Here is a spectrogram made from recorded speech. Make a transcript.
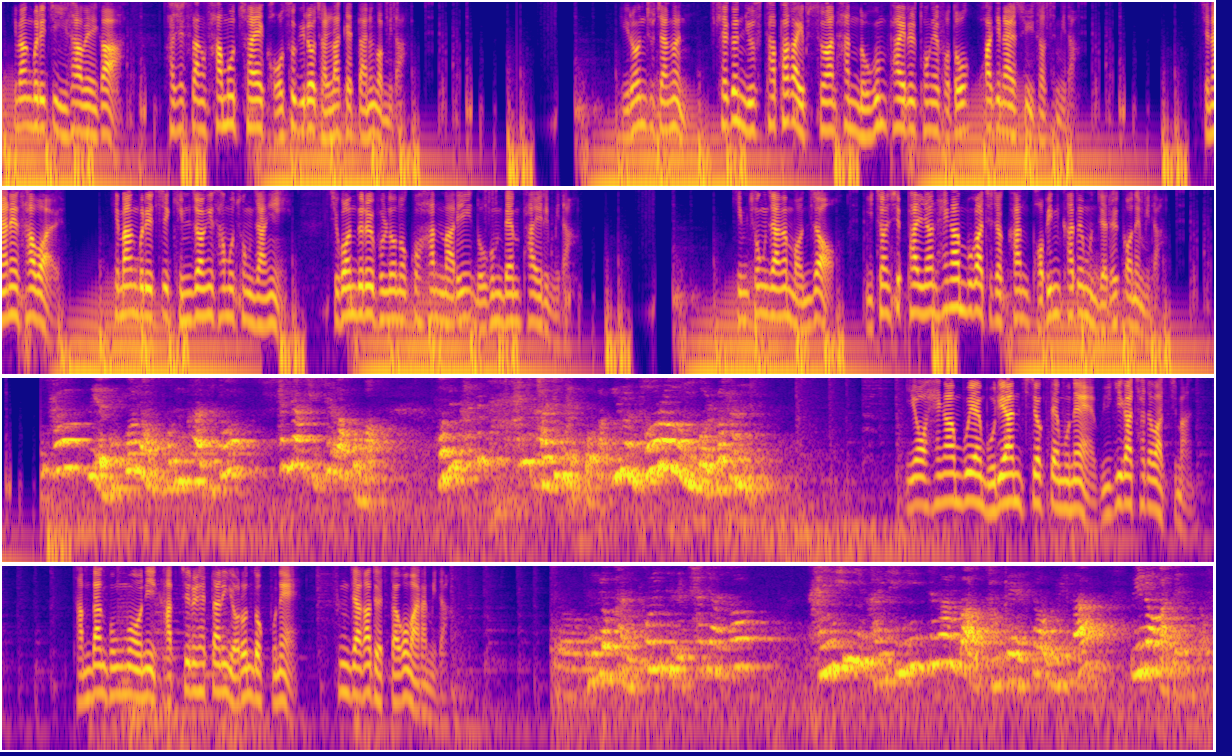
희망브릿지 이사회가 사실상 사무처의 거수기로 전락했다는 겁니다. 이런 주장은 최근 뉴스타파가 입수한 한 녹음 파일을 통해서도 확인할 수 있었습니다. 지난해 4월 희망브릿지 김정희 사무총장이 직원들을 불러놓고 한 말이 녹음된 파일입니다. 김 총장은 먼저 2018년 행안부가 지적한 법인카드 문제를 꺼냅니다. 사업비에 묶어놓은 법인카드도 한 장씩 세갖고 막 법인카드 많이 가지고 이어 행안부의 무리한 지적 때문에 위기가 찾아왔지만 담당 공무원이 갑질을 했다는 여론 덕분에 승자가 됐다고 말합니다. 어, 공격하는 포인트를 찾아서 간신히 간신히 행안부하고 관계해서 우리가 위너가 됐어.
